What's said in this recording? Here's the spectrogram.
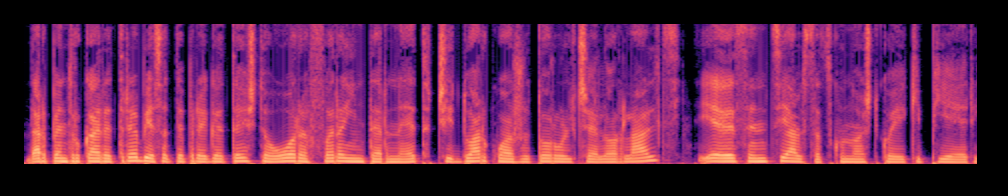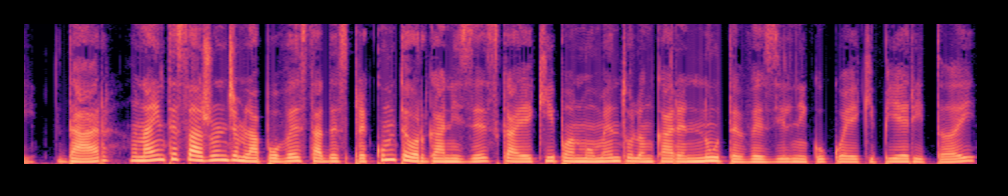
dar pentru care trebuie să te pregătești o oră fără internet, ci doar cu ajutorul celorlalți, e esențial să-ți cunoști coechipierii. Dar, înainte să ajungem la povestea despre cum te organizezi ca echipă în momentul în care nu te vezi zilnic cu coechipierii tăi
